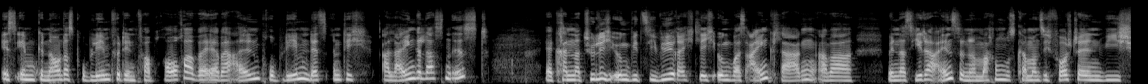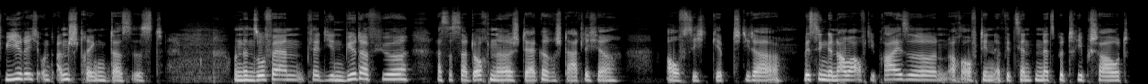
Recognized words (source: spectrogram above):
ist eben genau das Problem für den Verbraucher, weil er bei allen Problemen letztendlich alleingelassen ist. Er kann natürlich irgendwie zivilrechtlich irgendwas einklagen, aber wenn das jeder Einzelne machen muss, kann man sich vorstellen, wie schwierig und anstrengend das ist. Und insofern plädieren wir dafür, dass es da doch eine stärkere staatliche Aufsicht gibt, die da ein bisschen genauer auf die Preise und auch auf den effizienten Netzbetrieb schaut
